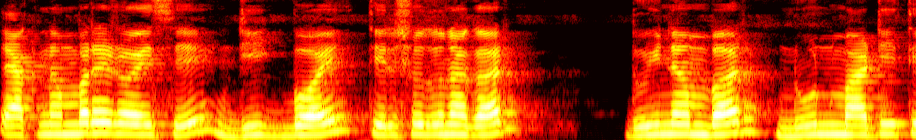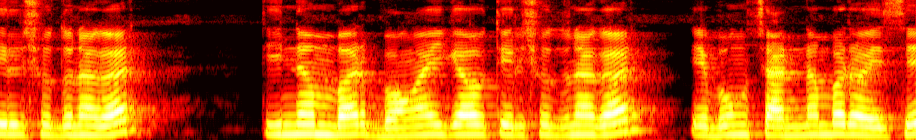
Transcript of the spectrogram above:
এক নম্বরে রয়েছে ডিগবয় তেল শোধনাগার। দুই নম্বর নুন মাটি, তেল শোধনাগার। তিন নম্বর বঙাইগাঁও, তেল শোধনাগার। এবং চার নম্বর রয়েছে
